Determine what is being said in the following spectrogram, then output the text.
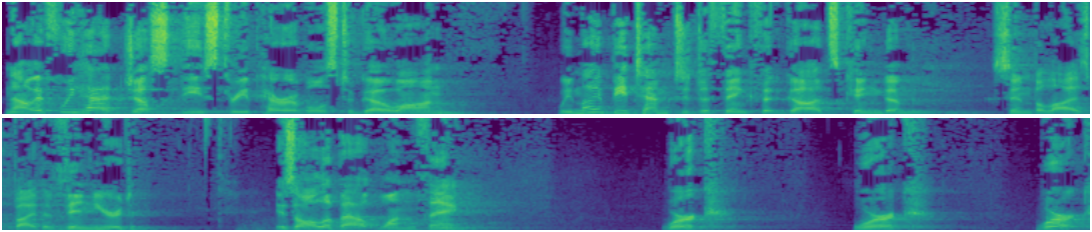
Now, if we had just these three parables to go on, we might be tempted to think that God's kingdom, symbolized by the vineyard, is all about one thing work, work, work.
